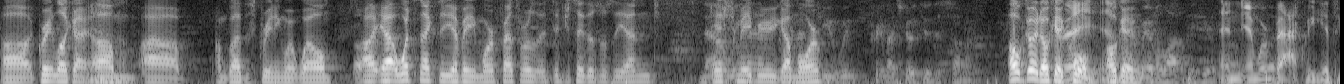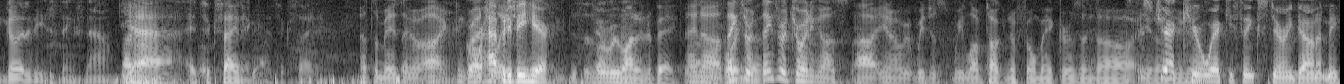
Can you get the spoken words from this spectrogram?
Uh, great luck. I, um, uh, I'm glad the screening went well. Uh, yeah, what's next? Do you have any more festivals? Did you say this was the end? Ish, maybe you got more. We pretty much go through the summer. Oh, good. Okay, Right, cool. yeah. Okay. have a lot to hear. And and we're back. We get to go to these things now. Yeah, it's exciting. It's exciting. That's amazing. Uh, We're congratulations. happy to be here. This is where we wanted to be. This And uh, thanks for thanks for joining us. Uh, you know, we, we just we love talking to filmmakers and uh, Is this you know, Jack you guys- Kerouac, you think, staring down at me?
